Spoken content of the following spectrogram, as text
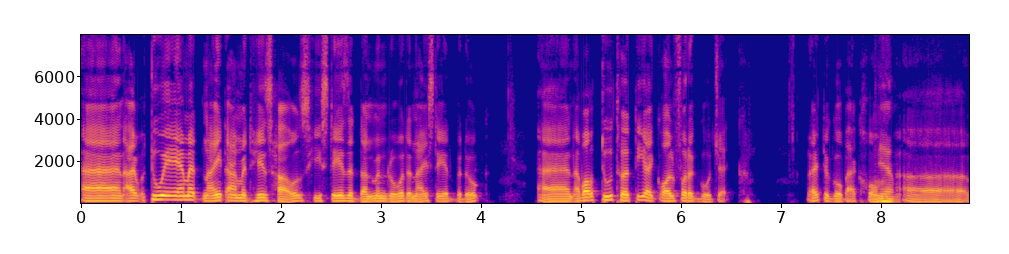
And I, 2 a.m. at night, I'm at his house. He stays at Dunman Road and I stay at Bedok. And about 2.30, I call for a Gojek, right, to go back home. Yeah. Uh,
